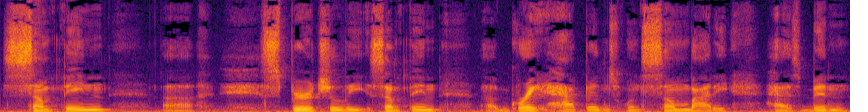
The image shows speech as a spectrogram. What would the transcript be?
something uh, spiritually, something uh, great happens when somebody has been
